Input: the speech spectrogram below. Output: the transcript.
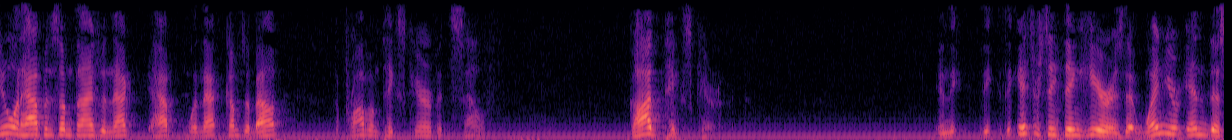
You know what happens sometimes when that, when that comes about? The problem takes care of itself. God takes care of it. And the, the, the interesting thing here is that when you're in this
